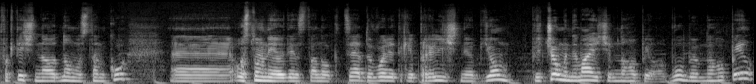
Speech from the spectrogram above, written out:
фактично на одному станку, е, основний один станок, це доволі таки прилічний об'єм, причому не маючи многопила. Був би многопил,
